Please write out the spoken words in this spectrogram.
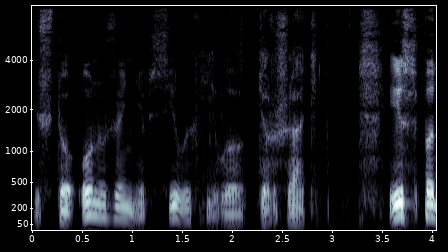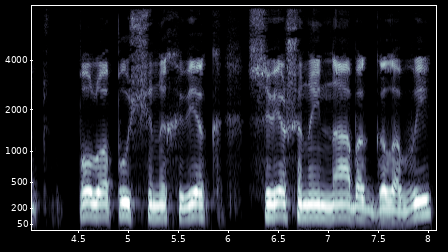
и что он уже не в силах его держать. Из-под полуопущенных век, свешенной на бок головы,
